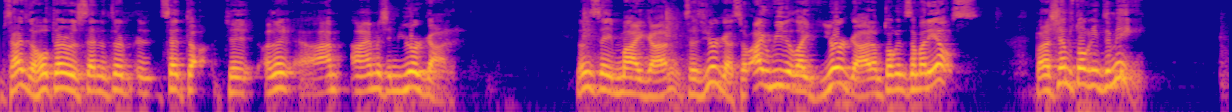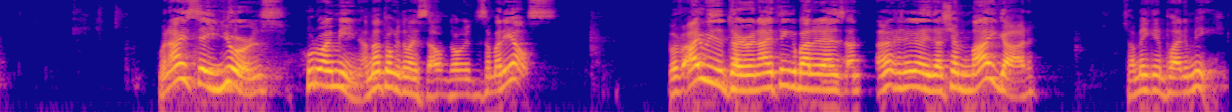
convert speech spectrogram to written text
Besides, the whole Torah was said in third, uh, said to, to uh, I'm, I'm Hashem, your God. It doesn't say my God, it says your God. So I read it like your God, I'm talking to somebody else. But Hashem's talking to me. When I say yours, who do I mean? I'm not talking to myself, I'm talking to somebody else. But if I read the Torah and I think about it as Hashem, my God, so I'm making it apply to me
